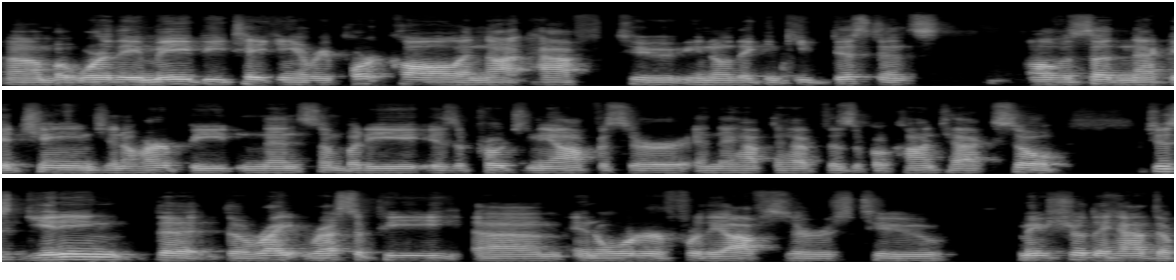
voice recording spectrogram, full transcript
um, but where they may be taking a report call and not have to, you know, they can keep distance. all of a sudden that could change in a heartbeat and then somebody is approaching the officer and they have to have physical contact so just getting the the right recipe um, in order for the officers to make sure they have the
